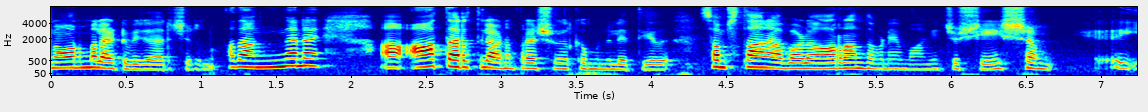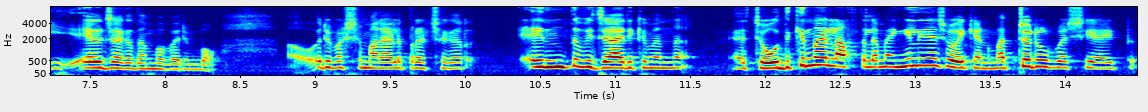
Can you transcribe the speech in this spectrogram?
നോർമലായിട്ട് വിചാരിച്ചിരുന്നു. അതങ്ങനെ ആ- തരത്തിലാണ് പ്രേക്ഷകർക്ക് മുന്നിലെത്തിയത്. സംസ്ഥാന അവാർഡ് ആറാം തവണയും വാങ്ങിച്ച ശേഷം എൽ ജഗദമ്പ വരുമ്പോൾ ഒരുപക്ഷെ മലയാളി പ്രേക്ഷകർ എന്ത് വിചാരിക്കുമെന്ന് ചോദിക്കുന്നതിൽ അർത്ഥമില്ല. എങ്കിലും ഞാൻ ചോദിക്കാണ്. മറ്റൊരു ഉർവശിയായിട്ട്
